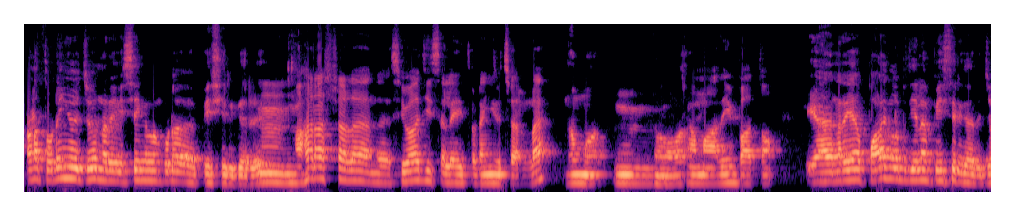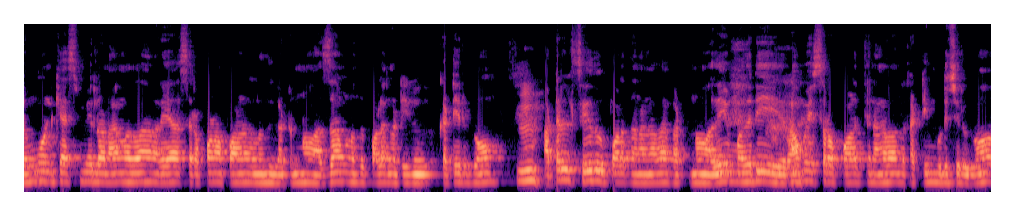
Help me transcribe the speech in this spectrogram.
ஆனா தொடங்கி வச்சோ நிறைய விஷயங்களும் கூட பேசியிருக்காரு. மகாராஷ்டிரால அந்த சிவாஜி சிலை தொடங்கி வச்சார்ல? ஆமா. ஆமா. அதையும் பார்த்தோம். நிறைய பாலங்களை பத்தி எல்லாம் பேசியிருக்காரு. ஜம்மு அண்ட் காஷ்மீர்ல நாங்க தான் நிறைய சிறப்பான பாலங்கள் வந்து கட்டணும். அஸ்ஸாம்ல வந்து பாலம் கட்டி கட்டியிருக்கோம். அடல் சேது பாலத்தை நாங்க தான் கட்டணும். அதே மாதிரி ராமேஸ்வரம் பாலத்தை நாங்க தான் வந்து கட்டி முடிச்சிருக்கோம்.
